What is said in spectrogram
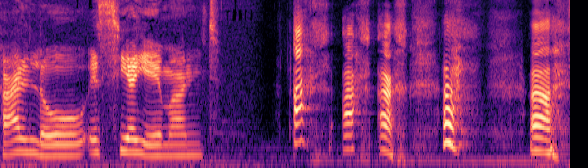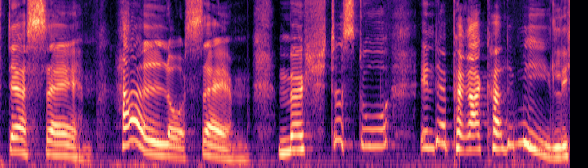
Hallo, ist hier jemand? Ach, ach, ach. ach. Ah, der Sam. Hallo, Sam. Möchtest du in der Perakademie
